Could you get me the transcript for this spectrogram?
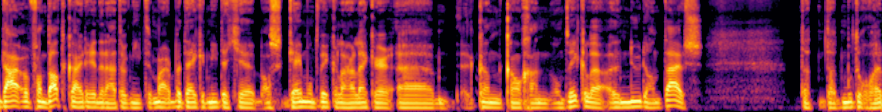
daar, van dat kan je er inderdaad ook niet. Maar het betekent niet dat je als gameontwikkelaar lekker eh, kan, kan gaan ontwikkelen. eh, nu dan thuis. Dat, dat moet toch wel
